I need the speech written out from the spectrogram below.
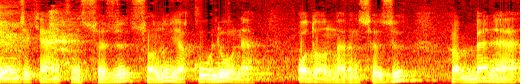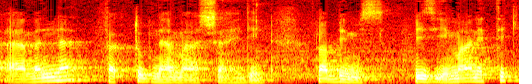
bir önceki ayetin sözü sonu yakuluna. O da onların sözü. Rabbena amennâ fektubna ma'aş-şahidin. Rabbimiz biz iman ettik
